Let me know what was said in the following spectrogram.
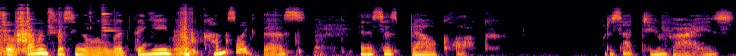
So that one's missing the little lid thingy, but it comes like this, and it says bell clock. What does that do, guys?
